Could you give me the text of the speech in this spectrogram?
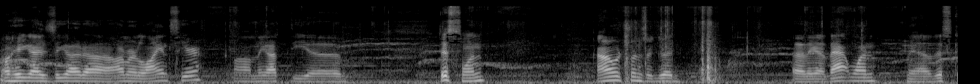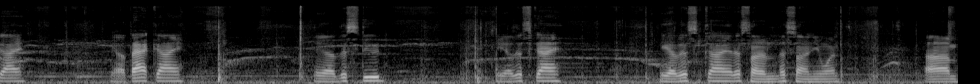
Oh, hey guys, they got uh, Armored Alliance here. Um, they got the uh, this one. I don't know which ones are good. Uh, they got that one. They got this guy. They got that guy. They got this dude. They got this guy. They got this guy. That's not that's not a new one. Um,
